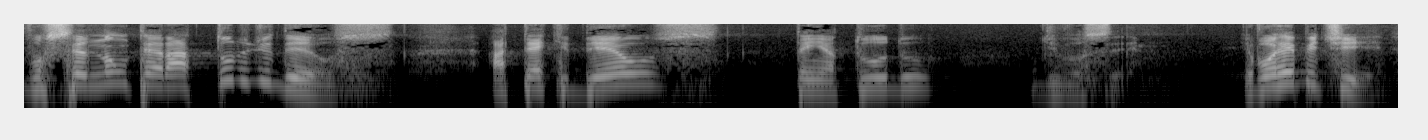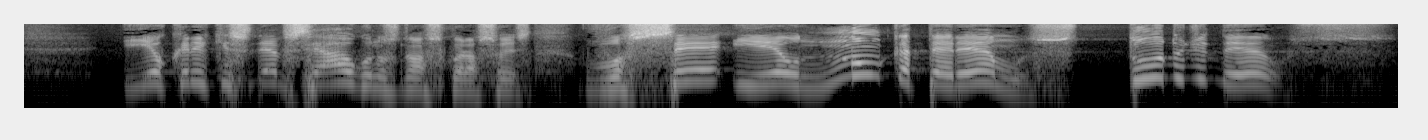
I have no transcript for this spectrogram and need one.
Você não terá tudo de Deus, até que Deus tenha tudo de você. Eu vou repetir. E eu creio que isso deve ser algo nos nossos corações. Você e eu nunca teremos tudo de Deus.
